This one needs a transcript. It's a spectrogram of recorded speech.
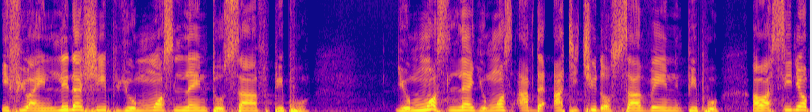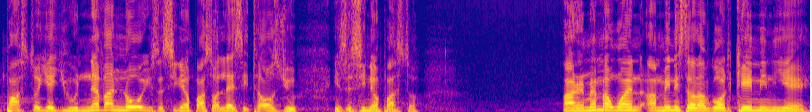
If you are in leadership, you must learn to serve people. You must learn, you must have the attitude of serving people. Our senior pastor here, you will never know he's a senior pastor unless he tells you he's a senior pastor. I remember when a minister of God came in here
